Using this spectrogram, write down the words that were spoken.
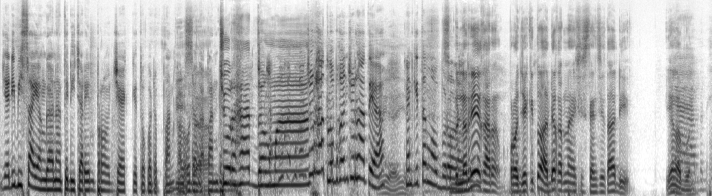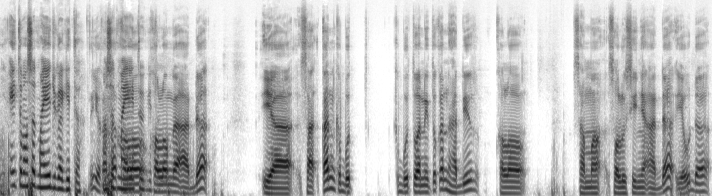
Jadi bisa ya nggak nanti dicariin project gitu ke depan kalau udah nggak pandemi. Curhat dong Bukan mah. curhat lo bukan curhat ya. Iya, iya. Kan kita ngobrol. Sebenarnya karena project itu ada karena eksistensi tadi. Iya nggak bun? Itu maksud Maya juga gitu. Iya maksud Maya kalau itu gitu. kalau nggak ada ya kan kebut kebutuhan itu kan hadir kalau sama solusinya ada ya udah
